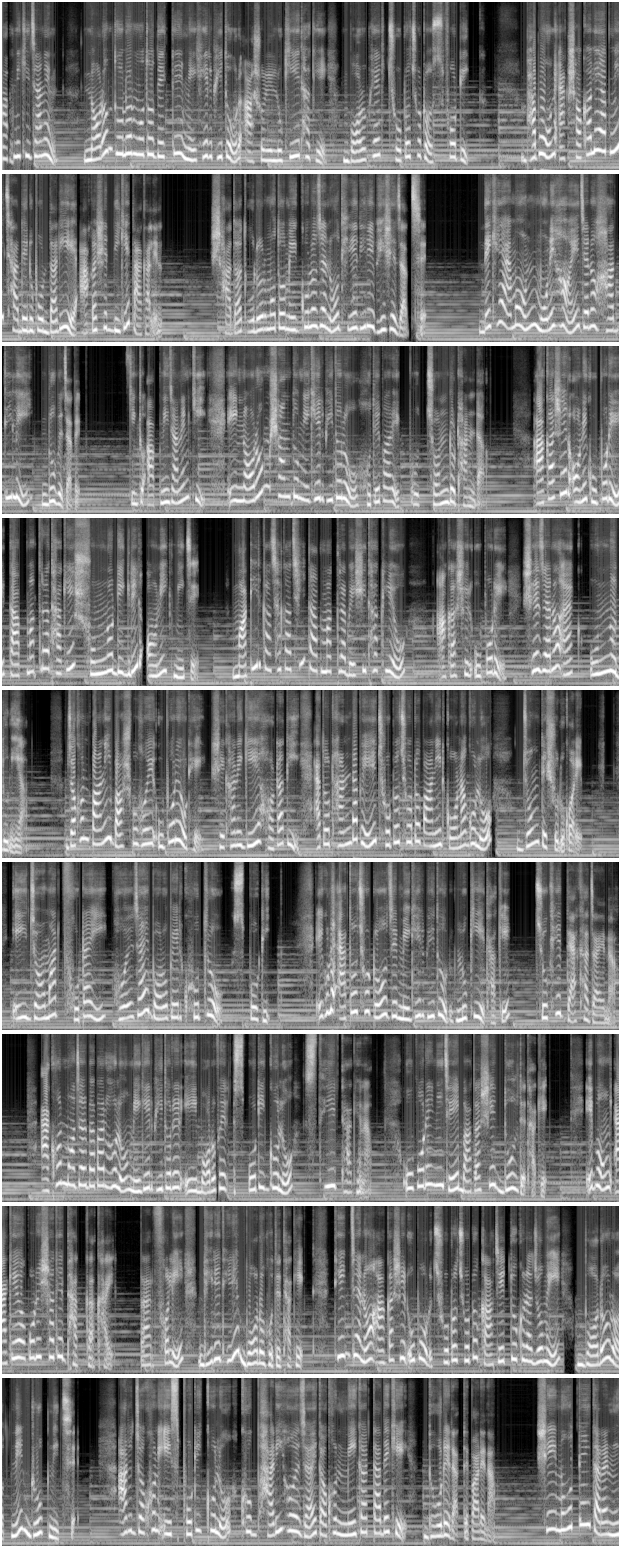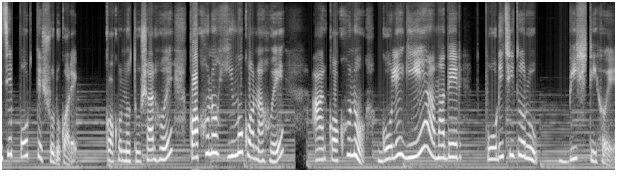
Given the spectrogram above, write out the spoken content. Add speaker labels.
Speaker 1: আপনি কি জানেন? নরম তুলোর মতো দেখতে মেঘের ভিতর আসলে লুকিয়ে থাকে বরফের ছোট ছোট স্ফটিক। ভাবুন, এক সকালে আপনি ছাদের উপর দাঁড়িয়ে আকাশের দিকে তাকালেন। সাদা তুলোর মতো মেঘগুলো যেন ধীরে ধীরে ভেসে যাচ্ছে। দেখে এমন মনে হয় যেন হাত দিলেই ডুবে যাবে। কিন্তু আপনি জানেন কি? এই নরম, শান্ত মেঘের ভিতরেও হতে পারে প্রচণ্ড ঠান্ডা। আকাশের অনেক উপরে তাপমাত্রা থাকে শূন্য ডিগ্রির অনেক নিচে। মাটির কাছাকাছি তাপমাত্রা বেশি থাকলেও আকাশের উপরে সে যেন এক অন্য দুনিয়া। যখন পানি বাষ্প হয়ে উপরে ওঠে, সেখানে গিয়ে হঠাৎই এত ঠান্ডা পেয়ে ছোট ছোট পানির কণাগুলো জমতে শুরু করে। এই জমাট ফোটাই হয়ে যায় বরফের ক্ষুদ্র স্ফটিক। এগুলো এত ছোট যে মেঘের ভিতর লুকিয়ে থাকে, চোখে দেখা যায় না। এখন মজার ব্যাপার হলো মেঘের ভিতরের এই বরফের স্ফটিকগুলো স্থির থাকে না। উপরে নিচে বাতাসে দুলতে থাকে এবং একে অপরের সাথে ধাক্কা খায়। তার ফলে ধীরে ধীরে বড় হতে থাকে। ঠিক যেন আকাশের উপর ছোট ছোট কাচের টুকরা জমে বড় রত্নের রূপ নিচ্ছে। আর যখন এই স্ফটিকগুলো খুব ভারী হয়ে যায়, তখন মেঘ আর তা দেখে ধরে রাখতে পারে না। সেই মুহূর্তেই তারা নিচে পড়তে শুরু করে। কখনো তুষার হয়ে, কখনো হিমকণা হয়ে, আর কখনো গলে গিয়ে আমাদের পরিচিত রূপ বৃষ্টি হয়ে।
